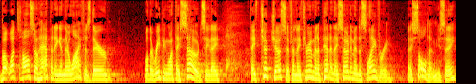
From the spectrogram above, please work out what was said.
But what's also happening in their life is they're, well, they're reaping what they sowed. See, they, they took Joseph and they threw him in a pit and they sowed him into slavery. They sold him, you see.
